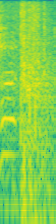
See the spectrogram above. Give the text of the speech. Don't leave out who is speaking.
Speaker 1: Huh?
